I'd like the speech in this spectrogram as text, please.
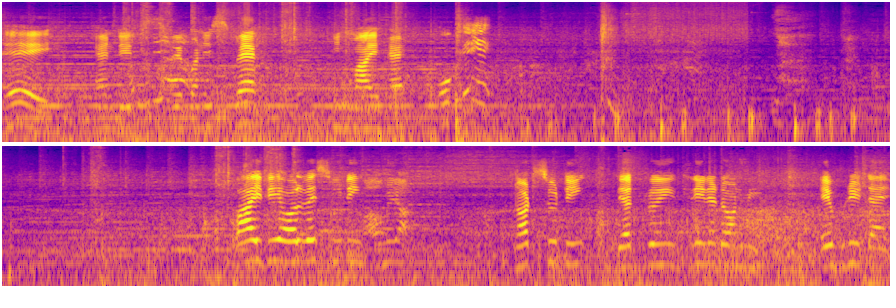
hey, and its weapon is back in my hand. Okay. Why they always shooting? Not shooting. They are throwing grenade on me every time.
